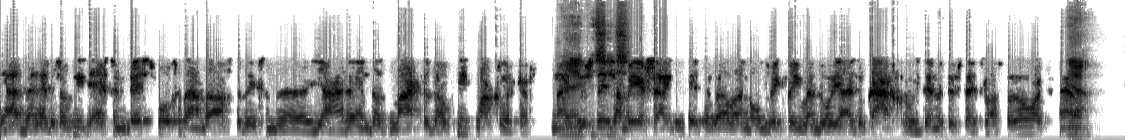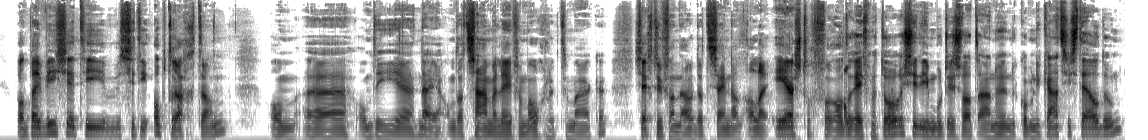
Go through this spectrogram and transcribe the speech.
ja, daar hebben ze ook niet echt hun best voor gedaan de achterliggende jaren. En dat maakt het ook niet makkelijker. Nee, dus het is aan weerszijden zit er wel een ontwikkeling waardoor je uit elkaar groeit en het dus steeds lastiger wordt. Ja. ja. Want bij wie zit die, zit die opdracht dan? Om, uh, om, die, uh, nou ja, om dat samenleven mogelijk te maken. Zegt u van nou, dat zijn dan allereerst toch vooral de reformatorische, die moeten eens wat aan hun communicatiestijl doen.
